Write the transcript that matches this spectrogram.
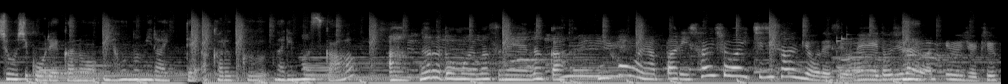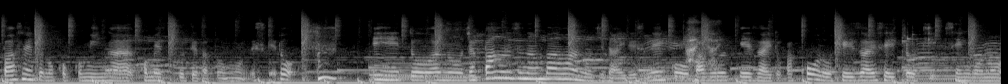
少子高齢化の日本の未来って明るくなりますか？あなると思いますね。なんか日本はやっぱり最初は一次産業ですよね。江戸時代は99%の国民が米作ってたと思うんですけど、うん、えーと、あのジャパンズナンバーワンの時代ですね。こうバブル経済とか高度経済成長期戦後の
